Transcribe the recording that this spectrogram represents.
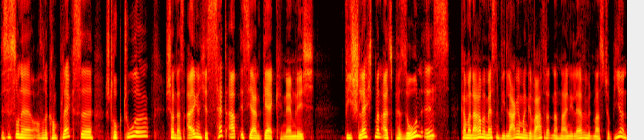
Das ist so eine, so eine komplexe Struktur. Schon das eigentliche Setup ist ja ein Gag, nämlich wie schlecht man als Person mhm. ist, mhm. kann man daran bemessen, wie lange man gewartet hat nach 9-11 mit Masturbieren.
